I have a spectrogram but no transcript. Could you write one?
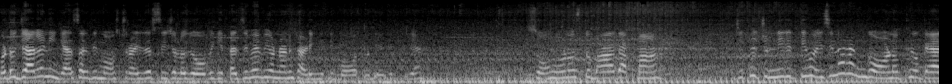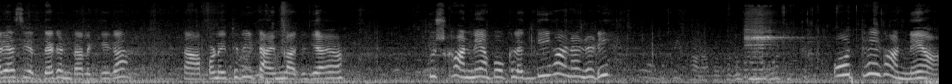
ਬਟ ਉਹ ਜੈਲ ਨਹੀਂ ਕਹਿ ਸਕਦੀ ਮੋਇਸਚਰਾਈਜ਼ਰ ਸੀ, ਚਲੋ ਜੋ ਵੀ ਕੀਤਾ, ਜਿਵੇਂ ਵੀ ਉਹਨਾਂ ਨੇ ਥਰੈਡਿੰਗ ਕੀਤੀ, ਬਹੁਤ ਵਧੀਆ ਕੀਤੀ ਹੈ। ਸੋ ਹੁਣ ਉਸ ਤੋਂ ਬਾਅਦ ਆਪਾਂ ਜਿੱਥੇ ਚੁੰਨੀ ਦਿੱਤੀ ਹੋਈ ਸੀ ਨਾ ਰੰਗਾਉਣ ਉੱਥੇ ਉਹ ਕਹਿ ਰਿਹਾ ਸੀ ਅੱਧਾ ਘੰਟਾ ਲੱਗੇਗਾ। ਤਾਂ ਆਪਾਂ ਨੂੰ ਇੱਥੇ ਵੀ ਟਾਈਮ ਲੱਗ ਗਿਆ ਆ। ਕੁਝ ਖਾਣੇ ਆ ਭੁੱਖ ਲੱਗੀ ਖਾਣਾ, ਡੈਡੀ? ਉੱਥੇ ਹੀ ਖਾਣੇ ਆ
